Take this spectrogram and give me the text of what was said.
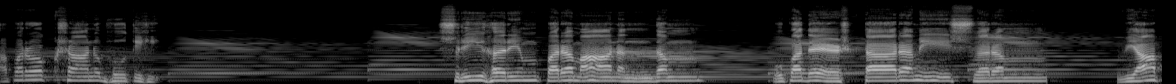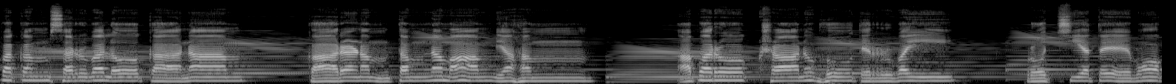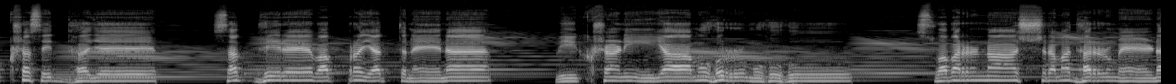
अपरोक्षानुभूतिः। श्रीहरिं परमानन्दम् उपदेष्टारमीश्वरम् व्यापकं सर्वलोकानां कारणं तं नमाम्यहम्। अपरोक्षानुभूतिर्वै प्रोच्यते मोक्षसिद्धये। सद्भिरेव प्रयत्नेन वीक्षणीया मुहुर्मुहुः स्ववर्णाश्रमधर्मेण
